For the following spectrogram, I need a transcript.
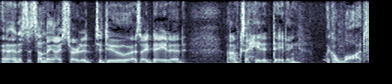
and this is something I started to do as I dated, because um, I hated dating like a lot.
